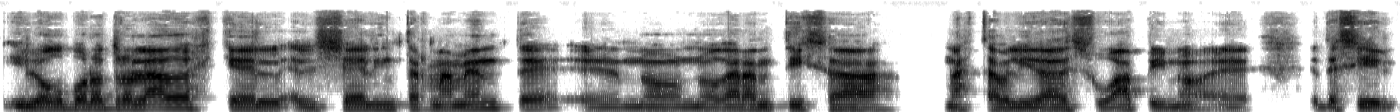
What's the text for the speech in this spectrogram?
Y luego, por otro lado, es que el, el shell internamente eh, no, no garantiza una estabilidad de su API, ¿no? Eh, es decir,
